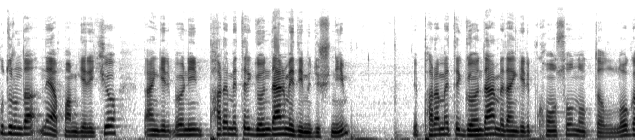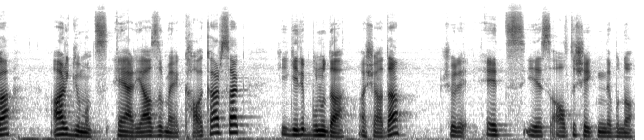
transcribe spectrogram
bu durumda ne yapmam gerekiyor? Ben gelip örneğin parametre göndermediğimi düşüneyim ve parametre göndermeden gelip console.log'a arguments eğer yazdırmaya kalkarsak ki gelip bunu da aşağıda şöyle add es6 şeklinde bunu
